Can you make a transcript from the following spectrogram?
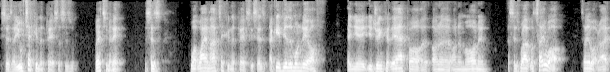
He says, Are you taking the piss? I says, Wait a minute. He says, what, Why am I taking the piss? He says, I give you the Monday off and you, you drink at the airport on a, on a morning. I says, Well, well, tell you what, tell you what, right?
